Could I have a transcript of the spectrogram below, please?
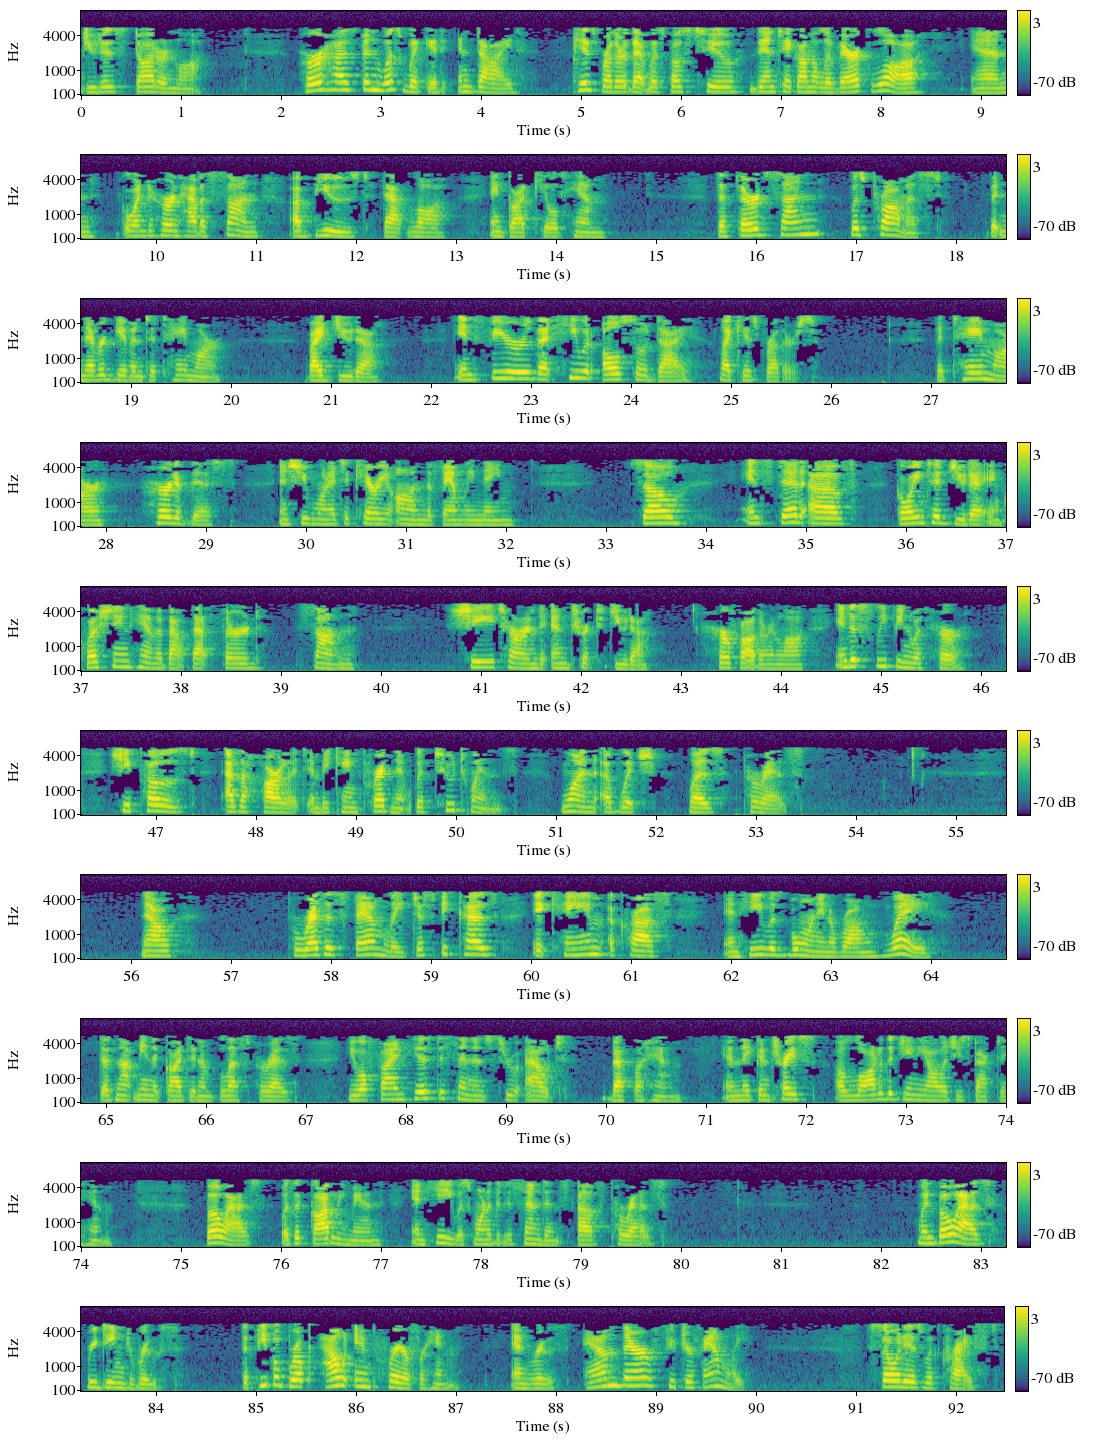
Judah's daughter in law. Her husband was wicked and died. His brother, that was supposed to then take on the Levitical law and go into her and have a son, abused that law, and God killed him. The third son was promised, but never given to Tamar by Judah, in fear that he would also die like his brothers. But Tamar heard of this, and she wanted to carry on the family name. So instead of going to Judah and questioning him about that third son, she turned and tricked Judah, her father in law, into sleeping with her she posed as a harlot and became pregnant with two twins, one of which was Perez. Now, Perez's family, just because it came across and he was born in a wrong way, does not mean that God didn't bless Perez. You will find his descendants throughout Bethlehem, and they can trace a lot of the genealogies back to him. Boaz was a godly man, and he was one of the descendants of Perez. When Boaz redeemed Ruth, the people broke out in prayer for him and Ruth and their future family. So it is with Christ.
